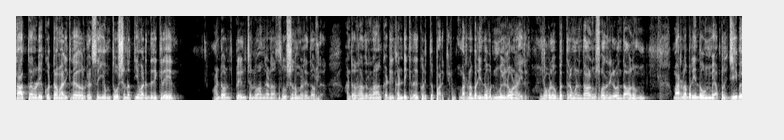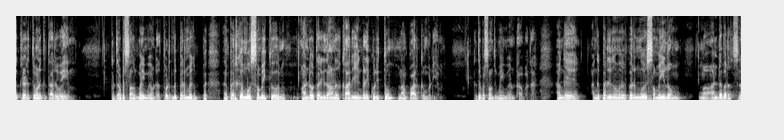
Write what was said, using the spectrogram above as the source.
சாத்தானுடைய கூட்டமாக இருக்கிறவர்கள் செய்யும் தூஷணத்தையும் அடைந்திருக்கிறேன். ஆண்டவர் பிள்ளைன்னு சொல்லுவாங்க ஆனால் தூஷணம் நிறைந்தவர்கள் ஆண்டவர் அதெல்லாம் கடி கண்டிக்கிறது குறித்து பார்க்கிறோம். மரண பரியந்த உண்மையுள்ளவனாயிரு. எவ்வளோ உபத்திரங்கள் இருந்தாலும் சோதனைகள் வந்தாலும் மரண பரியந்த உண்மை அப்போ ஜீவக்கிற கிரடத்தை உனக்கு தருவேன். கத்திரபிரசனாவுக்கு மகிமை உண்டு. தொடர்ந்து பெருமை பெ- பெர்கமு சபைக்கு ஆண்டவர் தருகிறான காரியங்களை குறித்தும் நாம் பார்க்க முடியும். கத்திரபிரசனாவுக்கு மகிமை உண்டாவதார் அங்கே அங்கே பெரும் பெரும் சமையலும் ஆண்டவர் சில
